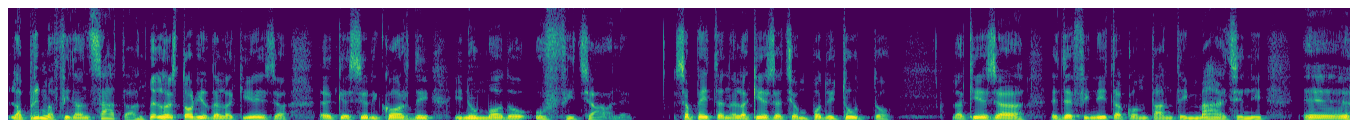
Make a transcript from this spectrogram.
la prima fidanzata nella storia della Chiesa eh, che si ricordi in un modo ufficiale. Sapete, nella Chiesa c'è un po' di tutto. La Chiesa è definita con tante immagini. Eh,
